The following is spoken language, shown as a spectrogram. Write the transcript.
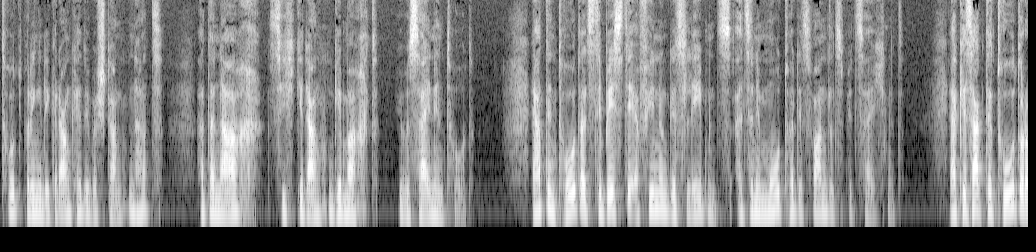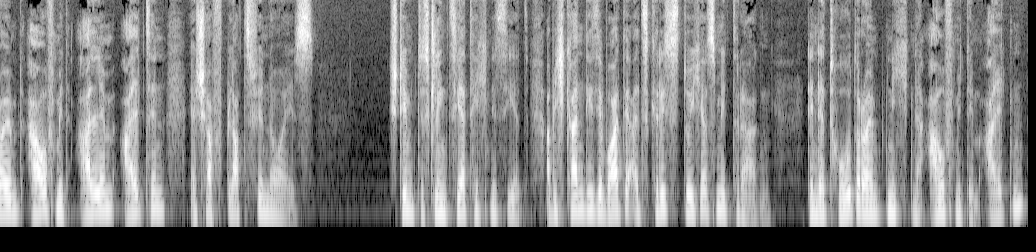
todbringende Krankheit überstanden hat, hat danach sich Gedanken gemacht über seinen Tod. Er hat den Tod als die beste Erfindung des Lebens, als einen Motor des Wandels bezeichnet. Er hat gesagt, der Tod räumt auf mit allem Alten, er schafft Platz für Neues. Stimmt, es klingt sehr technisiert, aber ich kann diese Worte als Christ durchaus mittragen, denn der Tod räumt nicht nur auf mit dem Alten,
